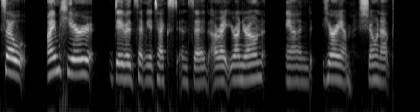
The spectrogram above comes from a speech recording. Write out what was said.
so I'm here. David sent me a text and said, All right, you're on your own. And here I am showing up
